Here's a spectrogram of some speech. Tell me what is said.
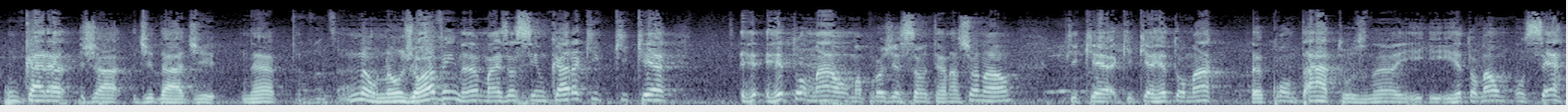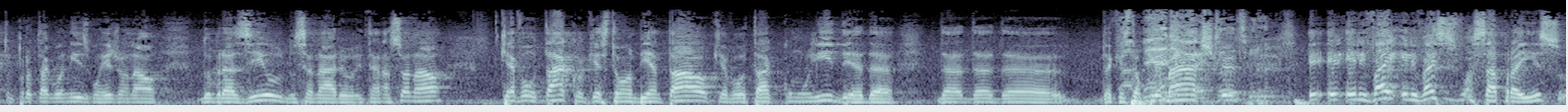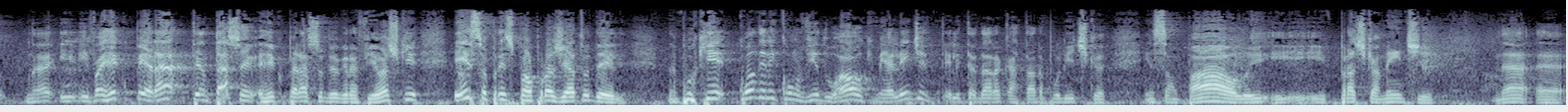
Um cara já de idade, né, não, não jovem, né, mas assim, um cara que, que quer re- retomar uma projeção internacional, que quer, que quer retomar eh, contatos né, e, e retomar um, um certo protagonismo regional do Brasil, do cenário internacional, quer voltar com a questão ambiental, quer voltar como líder da, da, da, da- da questão climática. Ele vai, ele vai se esforçar para isso né, e, vai recuperar, tentar recuperar sua biografia. Eu acho que esse é o principal projeto dele. né, Porque quando ele convida o Alckmin, além de ele ter dado a cartada política em São Paulo e, e- e praticamente né, é,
